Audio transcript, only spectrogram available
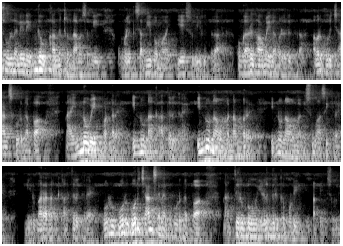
சூழ்நிலையில் எங்கே உட்கார்ந்துட்டு இருந்தாலும் சரி உங்களுக்கு சமீபமாய் இயேசு இருக்கிறார். உங்கள் அருகாமையில் அவர் இருக்கிறார். அவருக்கு ஒரு சான்ஸ் கொடுங்கப்பா. நான் இன்னும் வெயிட் பண்ணுறேன் இன்னும் நான் காத்திருக்கிறேன். இன்னும் நான் உண்மை நம்புகிறேன் இன்னும் நான் உண்மை விசுவாசிக்கிறேன். நீர் வர நான் காத்திருக்கிறேன். ஒரு ஒரு ஒரு சான்ஸ் எனக்கு கொடுங்கப்பா. நான் திரும்பவும் எழுந்திருக்க முடியும் அப்படின்னு சொல்லி.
